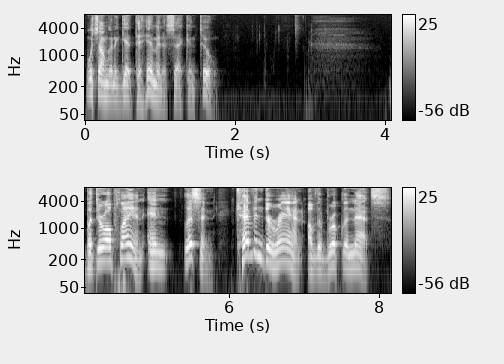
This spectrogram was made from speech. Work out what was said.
which I'm going to get to him in a second too. But they're all playing. And listen, Kevin Durant of the Brooklyn Nets.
